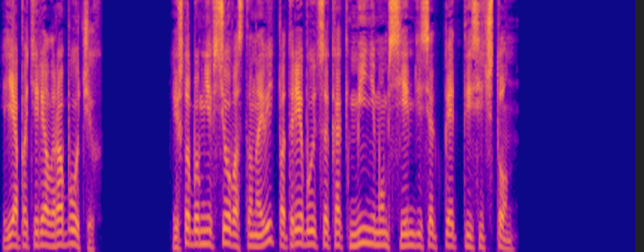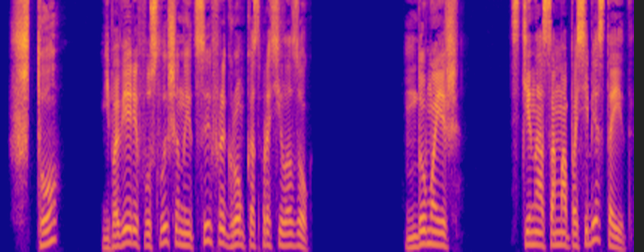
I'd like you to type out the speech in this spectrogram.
и я потерял рабочих. И чтобы мне все восстановить, потребуется как минимум 75 тысяч тонн. «Что?» Не поверив услышанные цифры, громко спросил Азок. «Думаешь, стена сама по себе стоит?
